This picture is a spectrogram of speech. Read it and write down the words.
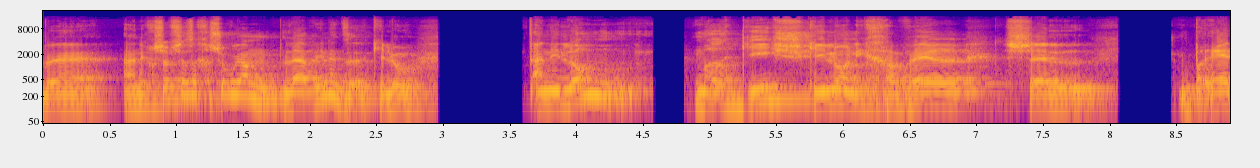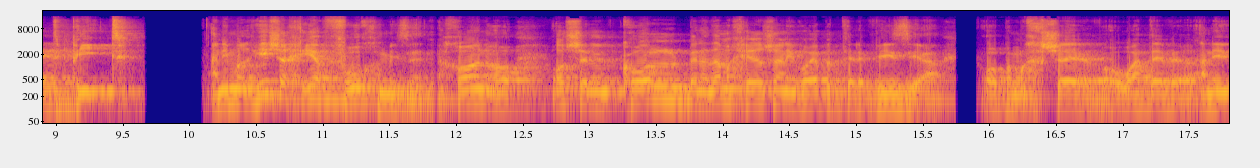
ואני חושב שזה חשוב גם להבין את זה, כאילו, אני לא מרגיש כאילו אני חבר של ברד פיט. אני מרגיש הכי הפוך מזה, נכון? או, או של כל בן אדם אחר שאני רואה בטלוויזיה, או במחשב, או whatever. אני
